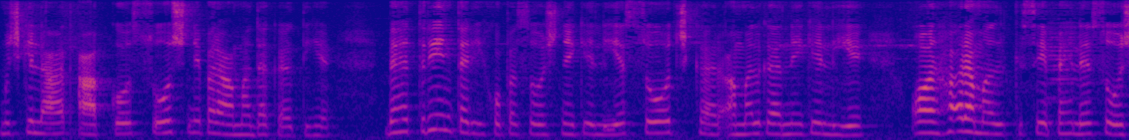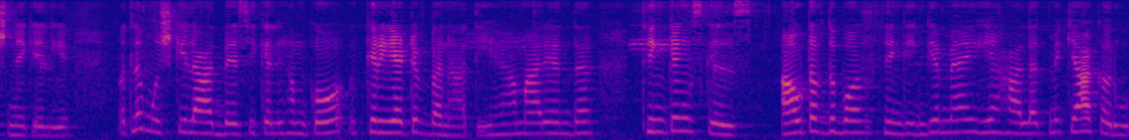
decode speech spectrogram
مشکلات آپ کو سوچنے پر آمادہ کرتی ہے بہترین طریقوں پر سوچنے کے لیے، سوچ کر عمل کرنے کے لیے اور ہر عمل سے پہلے سوچنے کے لیے۔ مطلب مشکلات بیسیکلی ہم کو کریٹو بناتی ہے ہمارے اندر thinking skills out of the box thinking کہ میں یہ حالت میں کیا کروں؟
